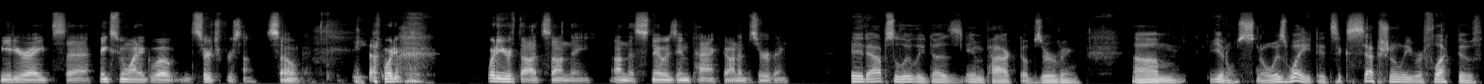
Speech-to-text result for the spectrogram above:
meteorites. Uh, makes me want to go out and search for some. So, yeah. what what are your thoughts on the on the snow's impact on observing? It absolutely does impact observing. Um, you know, snow is white; it's exceptionally reflective,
